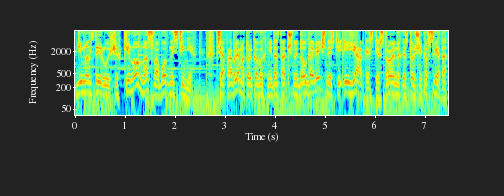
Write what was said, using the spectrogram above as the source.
демонстрирующих кино на свободной стене. Вся проблема только в их недостаточной долговечности и яркости встроенных источников света,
